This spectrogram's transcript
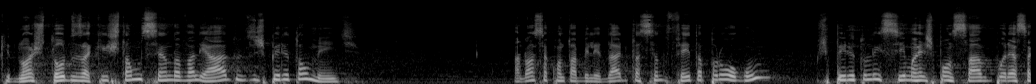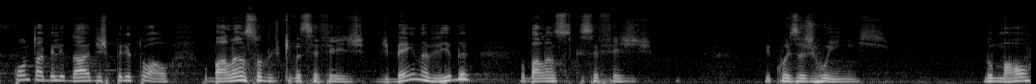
Que nós todos aqui estamos sendo avaliados espiritualmente. A nossa contabilidade está sendo feita por algum espírito lá em cima responsável por essa contabilidade espiritual. O balanço do que você fez de bem na vida, o balanço que você fez de coisas ruins, do mal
